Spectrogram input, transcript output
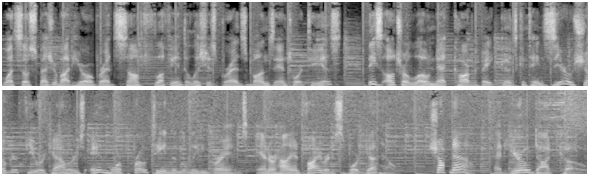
What's so special about Hero Bread's soft, fluffy, and delicious breads, buns, and tortillas? These ultra-low net carb baked goods contain zero sugar, fewer calories, and more protein than the leading brands, and are high in fiber to support gut health. Shop now at hero.co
